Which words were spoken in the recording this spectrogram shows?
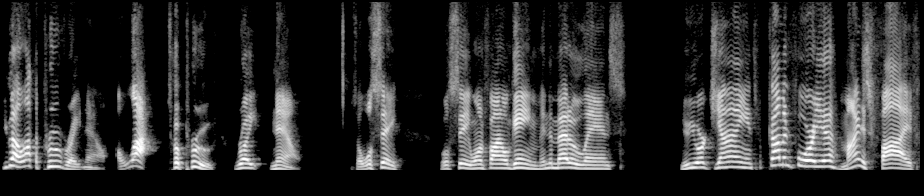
You got a lot to prove right now. A lot to prove right now. So we'll see. We'll see. One final game in the Meadowlands. New York Giants coming for you. Minus five.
